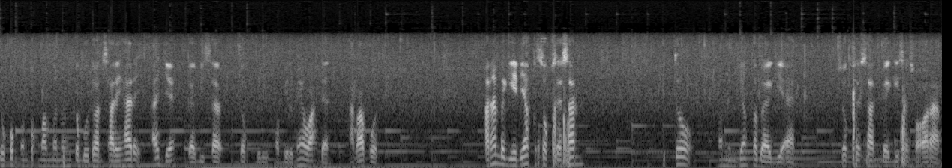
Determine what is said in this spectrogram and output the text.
cukup untuk memenuhi kebutuhan sehari-hari aja, nggak bisa untuk beli mobil mewah dan apa pun. Karena bagi dia kesuksesan itu menunjang kebahagiaan, suksesan bagi seseorang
